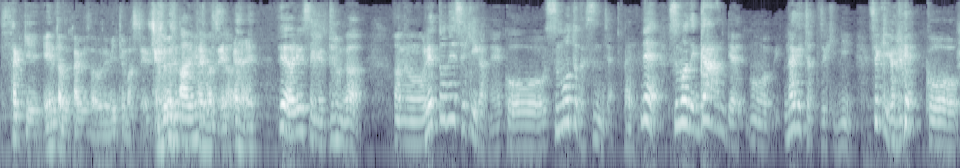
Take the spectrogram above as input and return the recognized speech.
さっきエンタの神様で見てましたよ。自 分あ見てました。はい。で有吉さんが言ったのがあの俺とね関がねこう相撲とかすんじゃん、はい。で相撲でガーンってもう投げちゃった時に関がねこう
